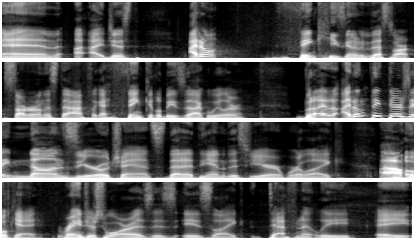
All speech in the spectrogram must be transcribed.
And I, I just I don't think he's gonna be the best start- starter on the staff. Like I think it'll be Zack Wheeler. But I, I don't think there's a non-zero chance that at the end of this year we're like, Wow. okay, Ranger Suarez is is like definitely a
